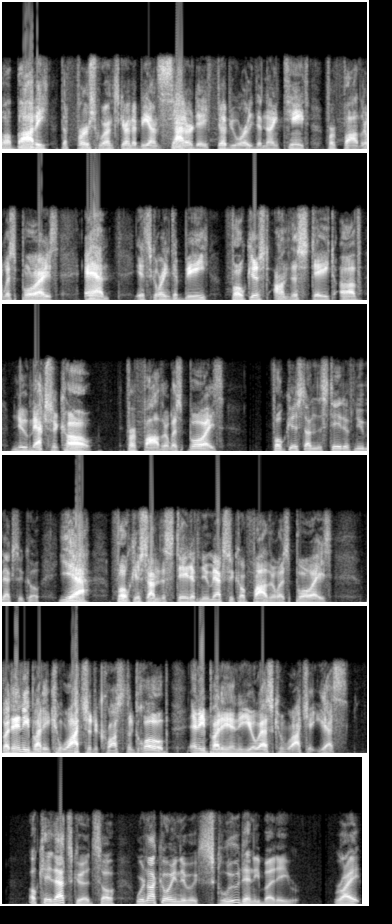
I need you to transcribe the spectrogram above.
Well, Bobby, the first one's going to be on Saturday, February the 19th for fatherless boys. And it's going to be focused on the state of New Mexico for fatherless boys. Focused on the state of New Mexico. Yeah, focused on the state of New Mexico fatherless boys. But anybody can watch it across the globe. Anybody in the U.S. can watch it, yes. Okay, that's good. So we're not going to exclude anybody, right?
